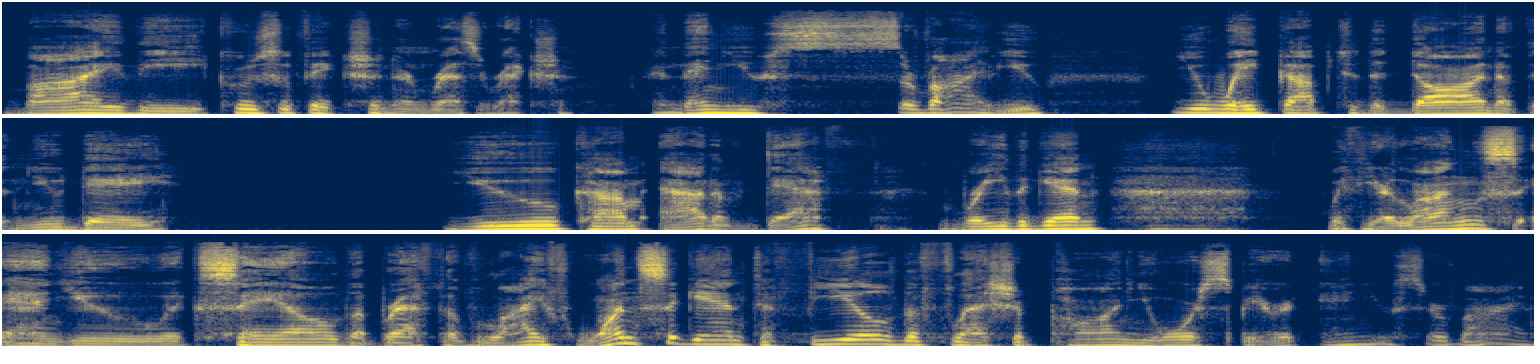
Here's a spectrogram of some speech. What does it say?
by the crucifixion and resurrection. And then you survive. You, you wake up to the dawn of the new day. You come out of death, breathe again with your lungs, and you exhale the breath of life once again to feel the flesh upon your spirit, and you survive.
